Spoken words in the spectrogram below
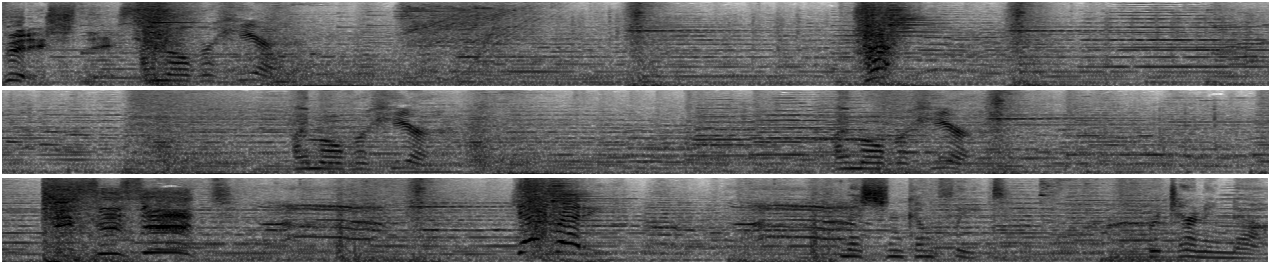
finish this! I'm over here. I'm over here. I'm over here. This is it! Get ready! Mission complete. Returning now.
